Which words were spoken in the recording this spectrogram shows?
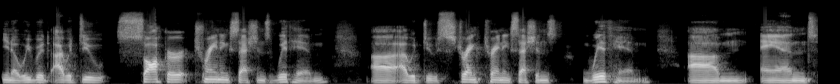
you know we would i would do soccer training sessions with him. Uh, i would do strength training sessions with him. Um, and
